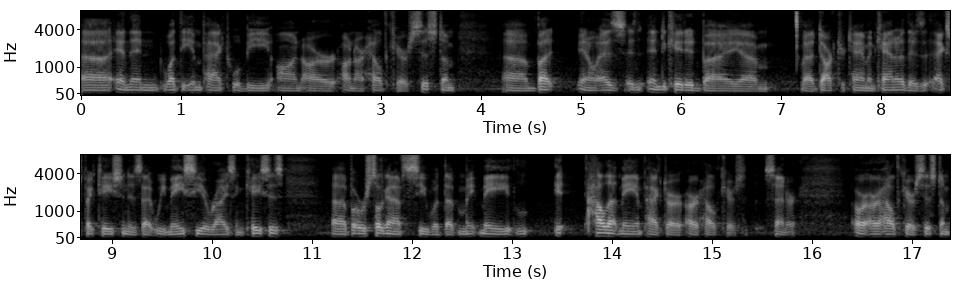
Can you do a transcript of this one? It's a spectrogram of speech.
uh, and then what the impact will be on our on our healthcare system. Um, but you know, as indicated by um, uh, Dr. Tam in Canada. The expectation is that we may see a rise in cases, uh, but we're still going to have to see what that may, may it, how that may impact our, our healthcare center or our healthcare system.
